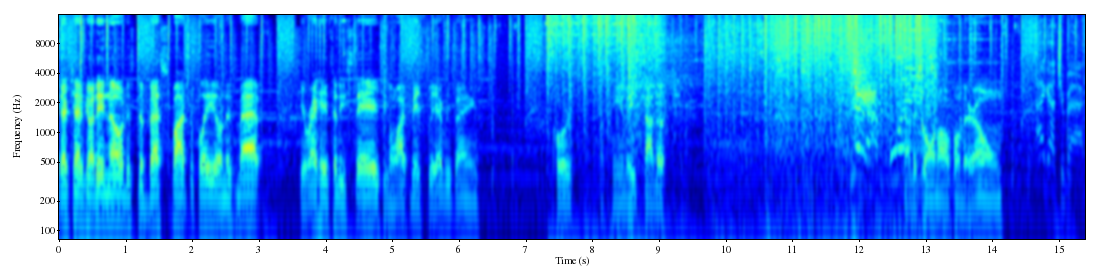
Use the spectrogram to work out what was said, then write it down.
Yeah, chat, if y'all didn't know, this is the best spot to play on this map. Get right here to these stairs. You can watch basically everything. Of course, my teammates kind of kind of going off on their own. I got your back.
